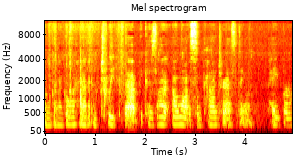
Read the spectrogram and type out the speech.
I'm going to go ahead and tweak that because I, I want some contrasting paper.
